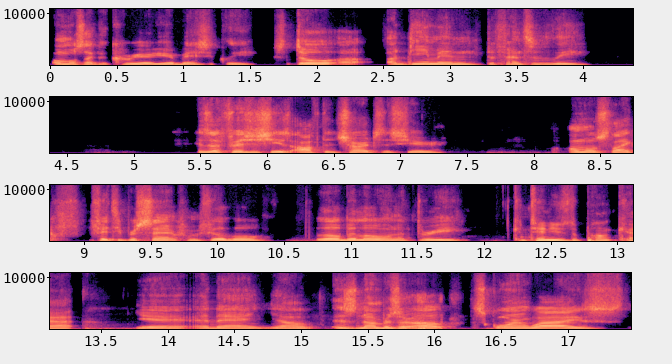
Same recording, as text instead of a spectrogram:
almost like a career year, basically. Still a, a demon defensively. His efficiency is off the charts this year. Almost like 50% from field goal, a little bit low on the three. Continues to punk cat. Yeah, and then you know his numbers are up, scoring wise,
